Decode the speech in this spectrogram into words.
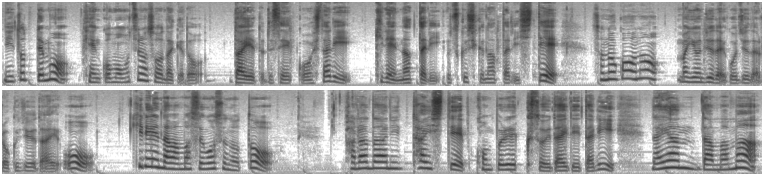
にとっても健康ももちろんそうだけどダイエットで成功したり綺麗になったり美しくなったりしてその後の、まあ、40代50代60代を綺麗なまま過ごすのと体に対してコンプレックスを抱いていたり悩んだまま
